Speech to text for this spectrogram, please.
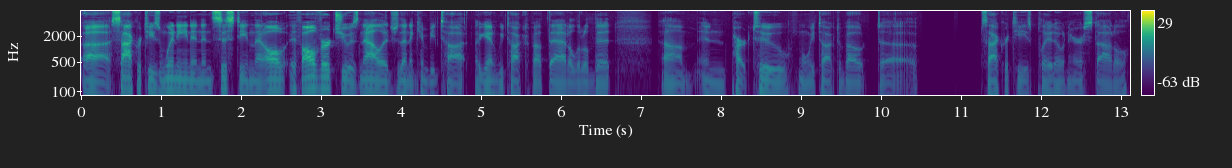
uh, Socrates winning and insisting that all if all virtue is knowledge, then it can be taught. Again, we talked about that a little bit um, in part two when we talked about uh, Socrates, Plato, and Aristotle.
